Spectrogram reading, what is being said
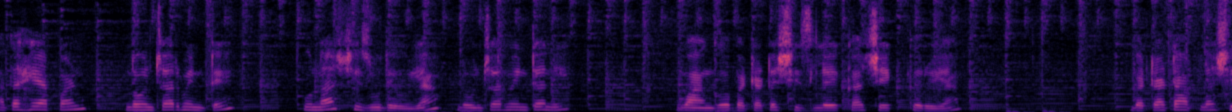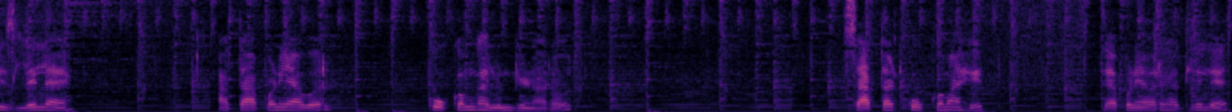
आता हे आपण दोन चार मिनटे पुन्हा शिजू देऊया. दोन चार मिनटांनी वांगं बटाटा शिजलं आहे का चेक करूया. बटाटा आपला शिजलेला आहे. आता आपण यावर कोकम घालून घेणार आहोत. सात आठ कोकम आहेत. ते आपण यावर घातलेले आहेत.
